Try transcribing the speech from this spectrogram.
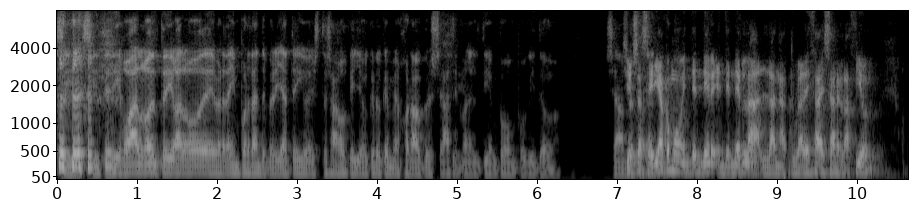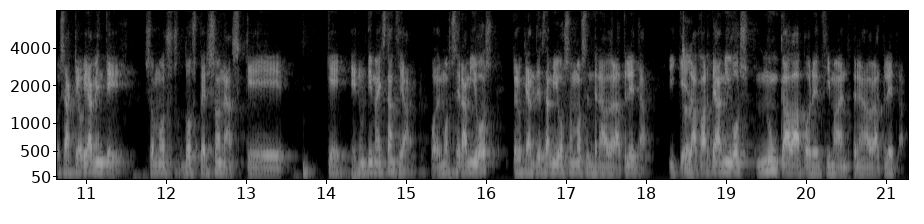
si, si te digo algo, te digo algo de verdad importante, pero ya te digo, esto es algo que yo creo que he mejorado, pero se hace con el tiempo un poquito... Sí, o sea, sería como entender, entender la, la naturaleza de esa relación. O sea, que obviamente somos dos personas que, que en última instancia podemos ser amigos, pero que antes de amigos somos entrenador-atleta. Y que Claro. la parte de amigos nunca va por encima de entrenador-atleta.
